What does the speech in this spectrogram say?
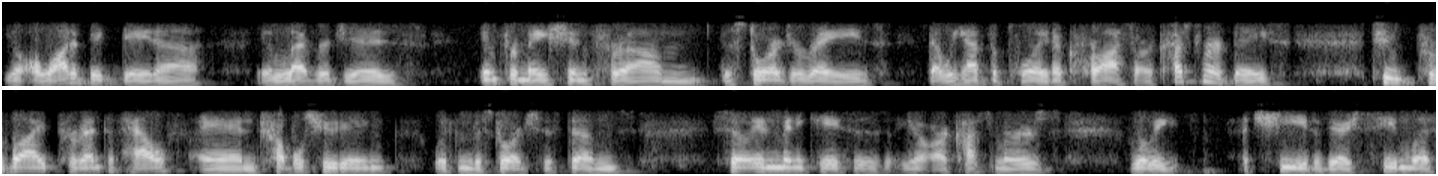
you know, a lot of big data. It leverages information from the storage arrays that we have deployed across our customer base to provide preventive health and troubleshooting within the storage systems. So in many cases, you know, our customers really achieve a very seamless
